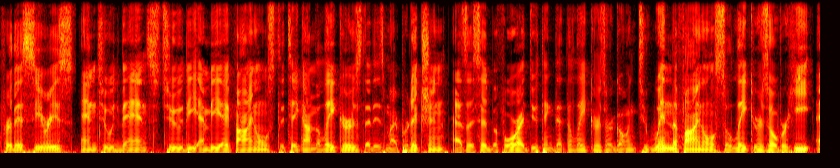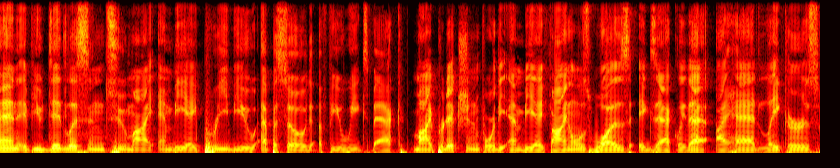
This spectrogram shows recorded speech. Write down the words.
for this series and to advance to the NBA Finals to take on the Lakers. That is my prediction. As I said before, I do think that the Lakers are going to win the finals, so Lakers over Heat. And if you did listen to my NBA preview episode a few weeks back, my prediction for the NBA Finals was exactly that. I had Lakers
